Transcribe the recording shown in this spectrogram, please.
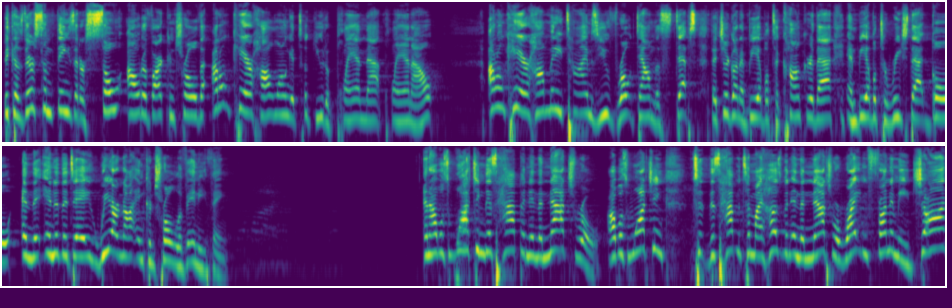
Because there's some things that are so out of our control that I don't care how long it took you to plan that plan out. I don't care how many times you've wrote down the steps that you're going to be able to conquer that and be able to reach that goal. And the end of the day, we are not in control of anything. And I was watching this happen in the natural. I was watching this happen to my husband in the natural right in front of me. John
